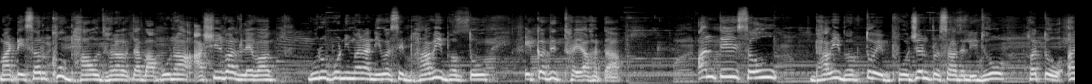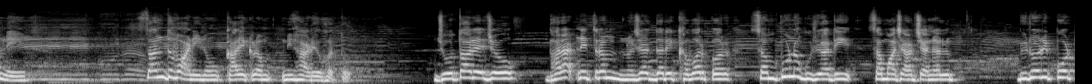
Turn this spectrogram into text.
માટે સરખો ભાવ ધરાવતા બાપુના આશીર્વાદ લેવા ગુરુ પૂર્ણિમાના દિવસે ભાવિ ભક્તો એકત્રિત થયા હતા. અંતે સૌ ભાવિ ભક્તોએ ભોજન પ્રસાદ લીધો હતો અને સંતવાણીનો કાર્યક્રમ નિહાળ્યો હતો. જોતા રહેજો ભારત નેત્રમ નજર ખબર પર સંપૂર્ણ ગુજરાતી સમાચાર channel. Bureau report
